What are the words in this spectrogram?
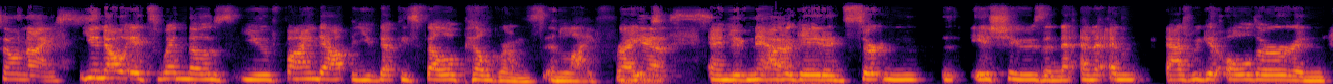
So nice. You know, it's when those you find out that you've got these fellow pilgrims in life, right? Yes. And you've navigated certain issues, and and and as we get older, and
